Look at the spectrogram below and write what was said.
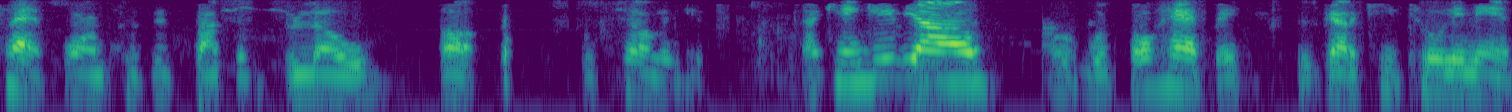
platform because it's about to blow up. Telling you. I can't give y'all what's so happy. Just got to keep tuning in.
